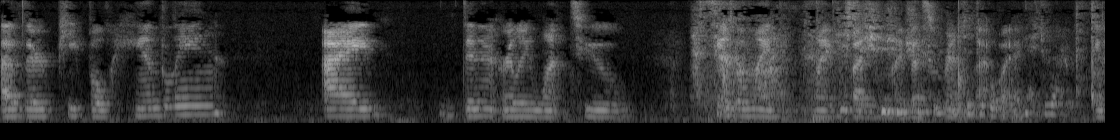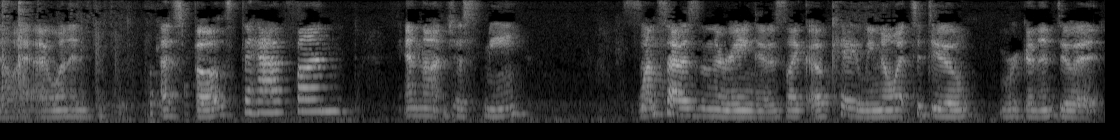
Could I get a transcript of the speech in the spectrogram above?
other people handling, I didn't really want to handle my my buddy, my best friend that way. You know, I, I wanted us both to have fun and not just me. Once I was in the ring, it was like, okay, we know what to do. We're gonna do it.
